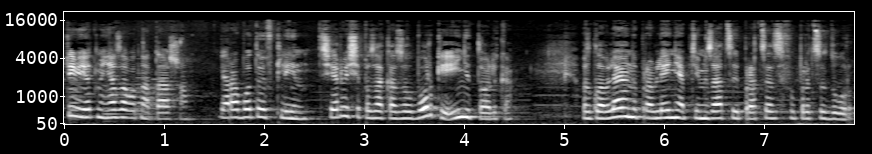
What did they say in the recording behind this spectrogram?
Привет, меня зовут Наташа. Я работаю в Клин, сервисе по заказу уборки и не только. Возглавляю направление оптимизации процессов и процедур,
